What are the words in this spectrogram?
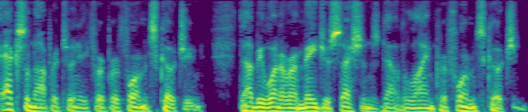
Excellent opportunity for performance coaching. That'll be one of our major sessions down the line, performance coaching.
